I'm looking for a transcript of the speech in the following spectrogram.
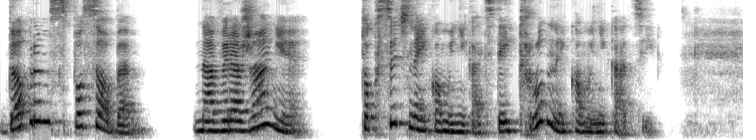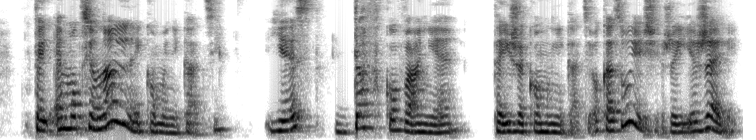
dobrym sposobem na wyrażanie toksycznej komunikacji, tej trudnej komunikacji, tej emocjonalnej komunikacji jest dawkowanie tejże komunikacji. Okazuje się, że jeżeli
